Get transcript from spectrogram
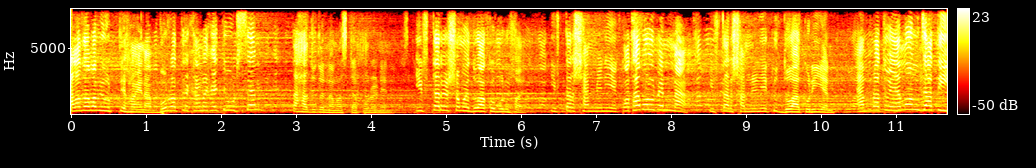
আলাদাভাবে উঠতে হয় না। ভোর রাত্রে খানা খাইতে উঠছেন তাহাজুদের নামাজটা পড়ে নেন। ইফতারের সময় দোয়া কবুল হয়। ইফতার সামনে নিয়ে কথা বলবেন না, ইফতার সামনে নিয়ে একটু দোয়া করিয়েন। আমরা তো এমন জাতি।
